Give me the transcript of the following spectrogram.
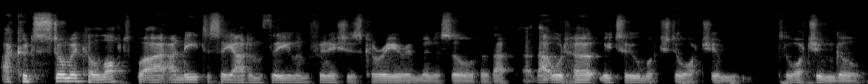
I could stomach a lot, but I, I need to see Adam Thielen finish his career in Minnesota. That that would hurt me too much to watch him to watch him go.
